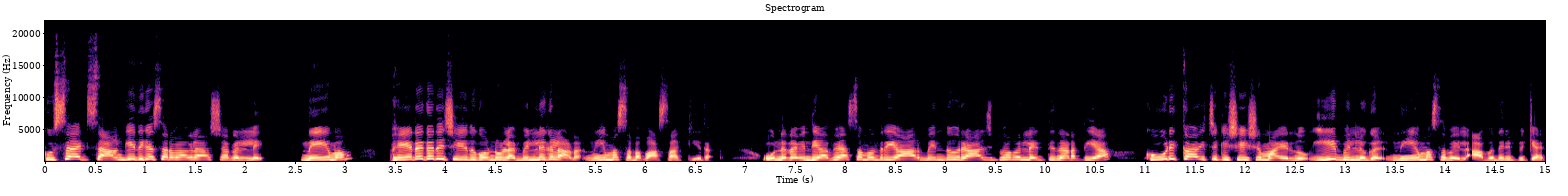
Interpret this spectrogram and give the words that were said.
കുസാറ്റ് സാങ്കേതിക സർവകലാശാലകളിലെ നിയമം ഭേദഗതി ചെയ്തുകൊണ്ടുള്ള ബില്ലുകളാണ് നിയമസഭ പാസാക്കിയത്. ഉന്നത വിദ്യാഭ്യാസ മന്ത്രി ആർ ബിന്ദു രാജ്ഭവനിലെത്തി നടത്തിയ കൂടിക്കാഴ്ചയ്ക്ക് ശേഷമായിരുന്നു ഈ ബില്ലുകൾ നിയമസഭയിൽ അവതരിപ്പിക്കാൻ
